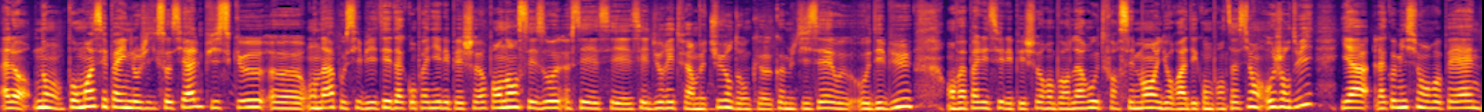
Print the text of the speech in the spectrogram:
Alors non, pour moi c'est pas une logique sociale puisque euh, on a possibilité d'accompagner les pêcheurs pendant ces, ces, ces, durées de fermeture. Donc euh, comme je disais au, début, on va pas laisser les pêcheurs au bord de la route. Forcément, il y aura des compensations. Aujourd'hui, il y a la Commission européenne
